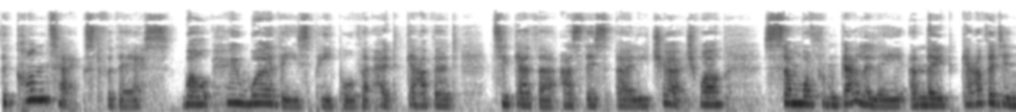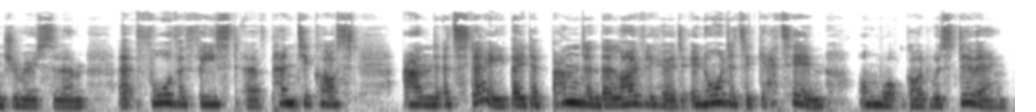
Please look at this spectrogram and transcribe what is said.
The context for this, well, who were these people that had gathered together as this early church? Well, Some were from Galilee and they'd gathered in Jerusalem uh, for the feast of Pentecost and had stayed. They'd abandoned their livelihood in order to get in on what God was doing.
